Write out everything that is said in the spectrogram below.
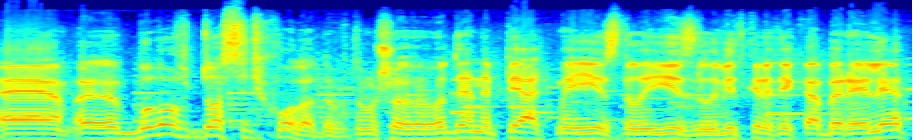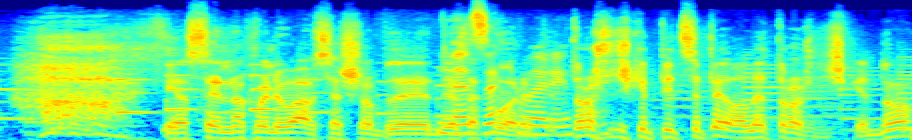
Е, е, було досить холодно, тому що години п'ять ми їздили, їздили, відкритий кабріолет. Я сильно хвилювався, щоб е, не, Не захворіти. Трошечки підцепив, але трошечки. Ну,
